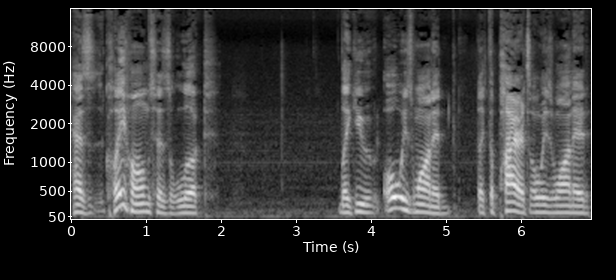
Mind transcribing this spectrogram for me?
has Clay Holmes has looked like you always wanted like the Pirates always wanted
